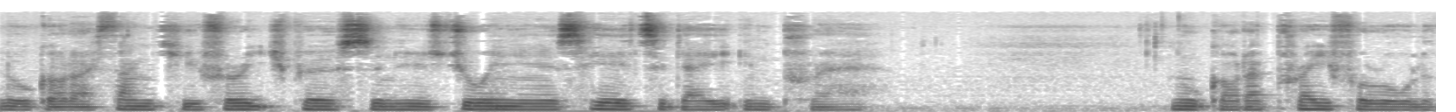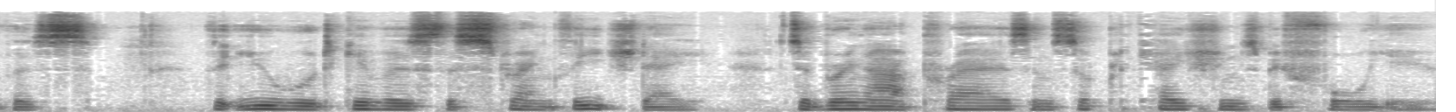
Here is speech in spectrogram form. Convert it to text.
Lord God, I thank you for each person who's joining us here today in prayer. Lord God, I pray for all of us that you would give us the strength each day to bring our prayers and supplications before you.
